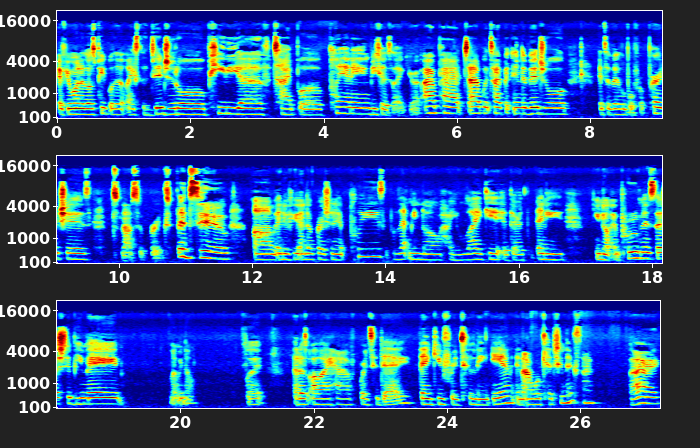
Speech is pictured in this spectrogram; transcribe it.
If you're one of those people that likes the digital PDF type of planning because like you're an iPad tablet type of individual, it's available for purchase. It's not super expensive. Um, and if you end up purchasing it, please let me know how you like it. If there's any, you know, improvements that should be made, let me know. But that is all I have for today. Thank you for tuning in, and I will catch you next time. Bye.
